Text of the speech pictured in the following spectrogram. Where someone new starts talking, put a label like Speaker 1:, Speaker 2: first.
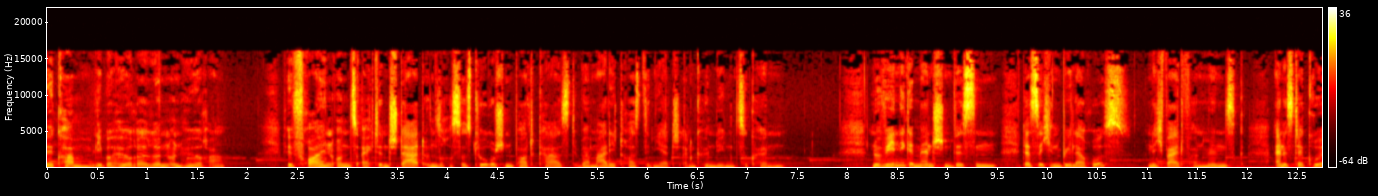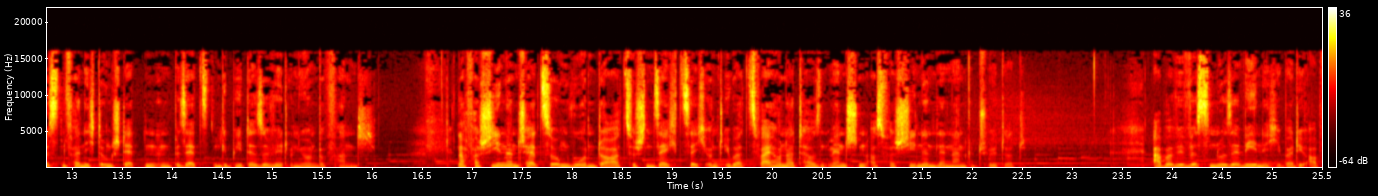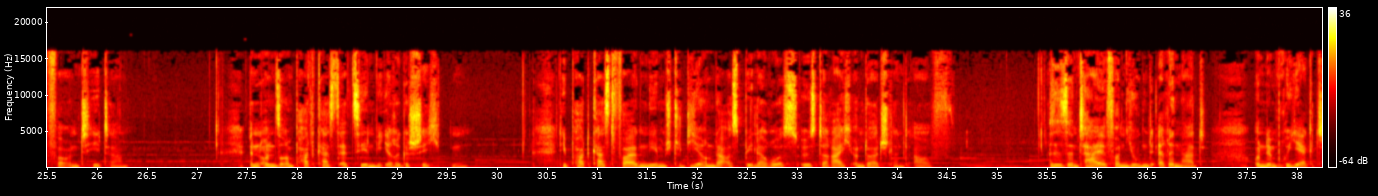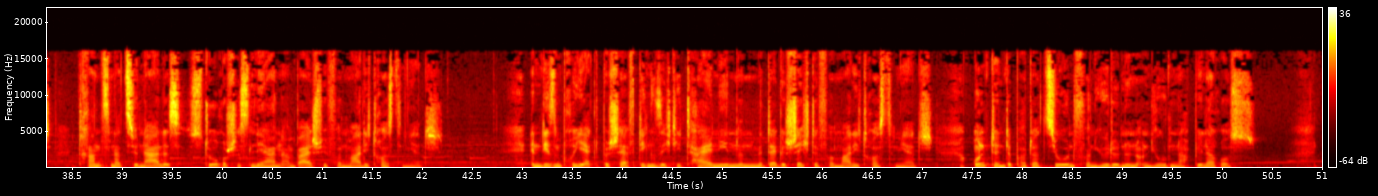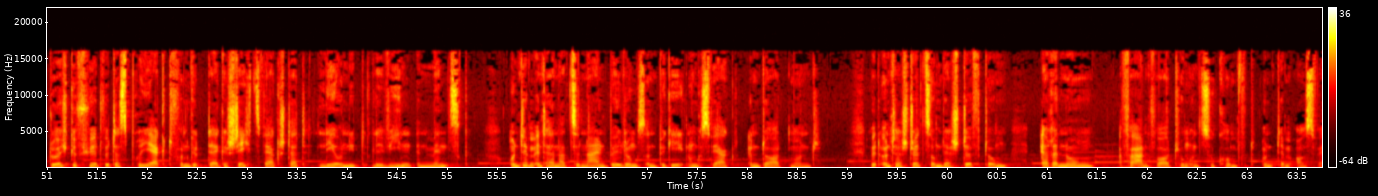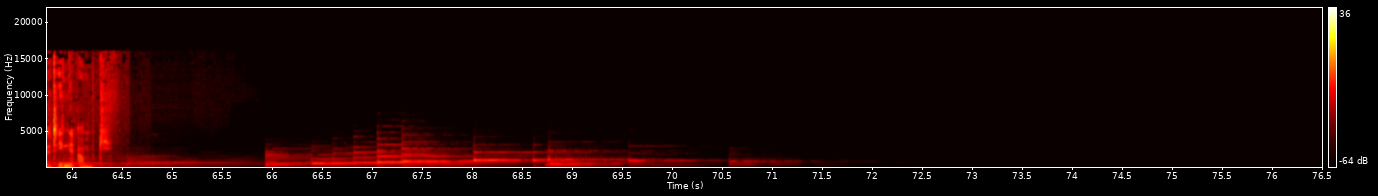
Speaker 1: Willkommen, liebe Hörerinnen und Hörer. Wir freuen uns, euch den Start unseres historischen Podcasts über Mali Trostinetsch ankündigen zu können. Nur wenige Menschen wissen, dass sich in Belarus, nicht weit von Minsk, eines der größten Vernichtungsstätten im besetzten Gebiet der Sowjetunion befand. Nach verschiedenen Schätzungen wurden dort zwischen 60 und über 200.000 Menschen aus verschiedenen Ländern getötet. Aber wir wissen nur sehr wenig über die Opfer und Täter. In unserem Podcast erzählen wir ihre Geschichten. Die Podcast-Folgen nehmen Studierende aus Belarus, Österreich und Deutschland auf. Sie sind Teil von Jugend erinnert und dem Projekt Transnationales historisches Lernen am Beispiel von Madi Trostinetsch. In diesem Projekt beschäftigen sich die Teilnehmenden mit der Geschichte von Madi Trostinetsch und den Deportationen von Jüdinnen und Juden nach Belarus. Durchgeführt wird das Projekt von der Geschichtswerkstatt Leonid Levin in Minsk und dem Internationalen Bildungs- und Begegnungswerk in Dortmund mit Unterstützung der Stiftung Erinnerung, Verantwortung und Zukunft und dem Auswärtigen Amt.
